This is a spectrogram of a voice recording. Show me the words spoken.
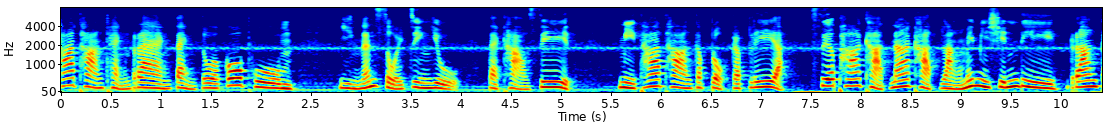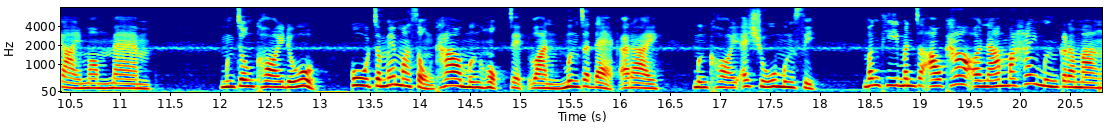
ท่าทางแข็งแรงแต่งตัวโก้ภูมิ หญิงนั้นสวยจริงอยู่ แต่ขาวซีด มีท่าทางกระปลกกระเปรี้ย เสื้อผ้าขาดหน้าขาดหลังไม่มีชิ้นดี ร่างกายมอมแมม มึงจงคอยดูกกูจะไม่มาส่งข้าวมึงหกเจ็ดวัน มึงจะแดกอะไร มึงคอยไอ้ชู้มึงสิ บางทีมันจะเอาข้าวเอาน้ำมาให้มึงกระมัง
